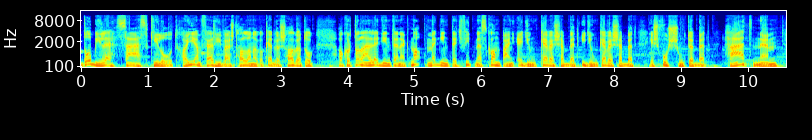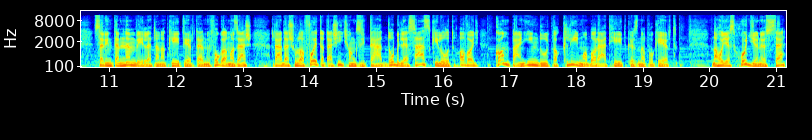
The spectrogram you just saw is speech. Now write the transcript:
Dobi le 100 kilót. Ha ilyen felhívást hallanak a kedves hallgatók, akkor talán legyintenek, na, megint egy fitness kampány, együnk kevesebbet, igyunk kevesebbet, és fussunk többet. Hát nem. Szerintem nem véletlen a kétértelmű fogalmazás, ráadásul a folytatás így hangzik, tehát dobi le 100 kilót, avagy kampány indult a klímabarát hétköznapokért. Na, hogy ez hogy jön össze,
